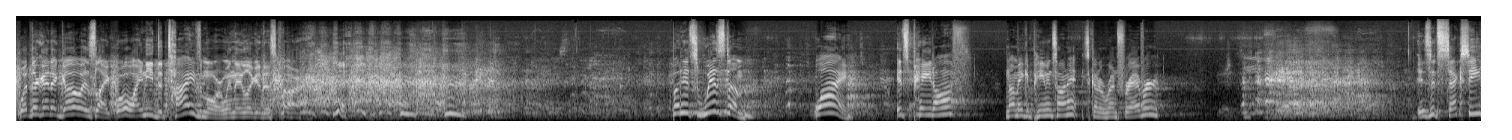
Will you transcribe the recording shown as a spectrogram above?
what they're going to go is like, oh, I need to tithe more when they look at this car. but it's wisdom. Why? It's paid off not making payments on it. It's going to run forever. Is it sexy?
